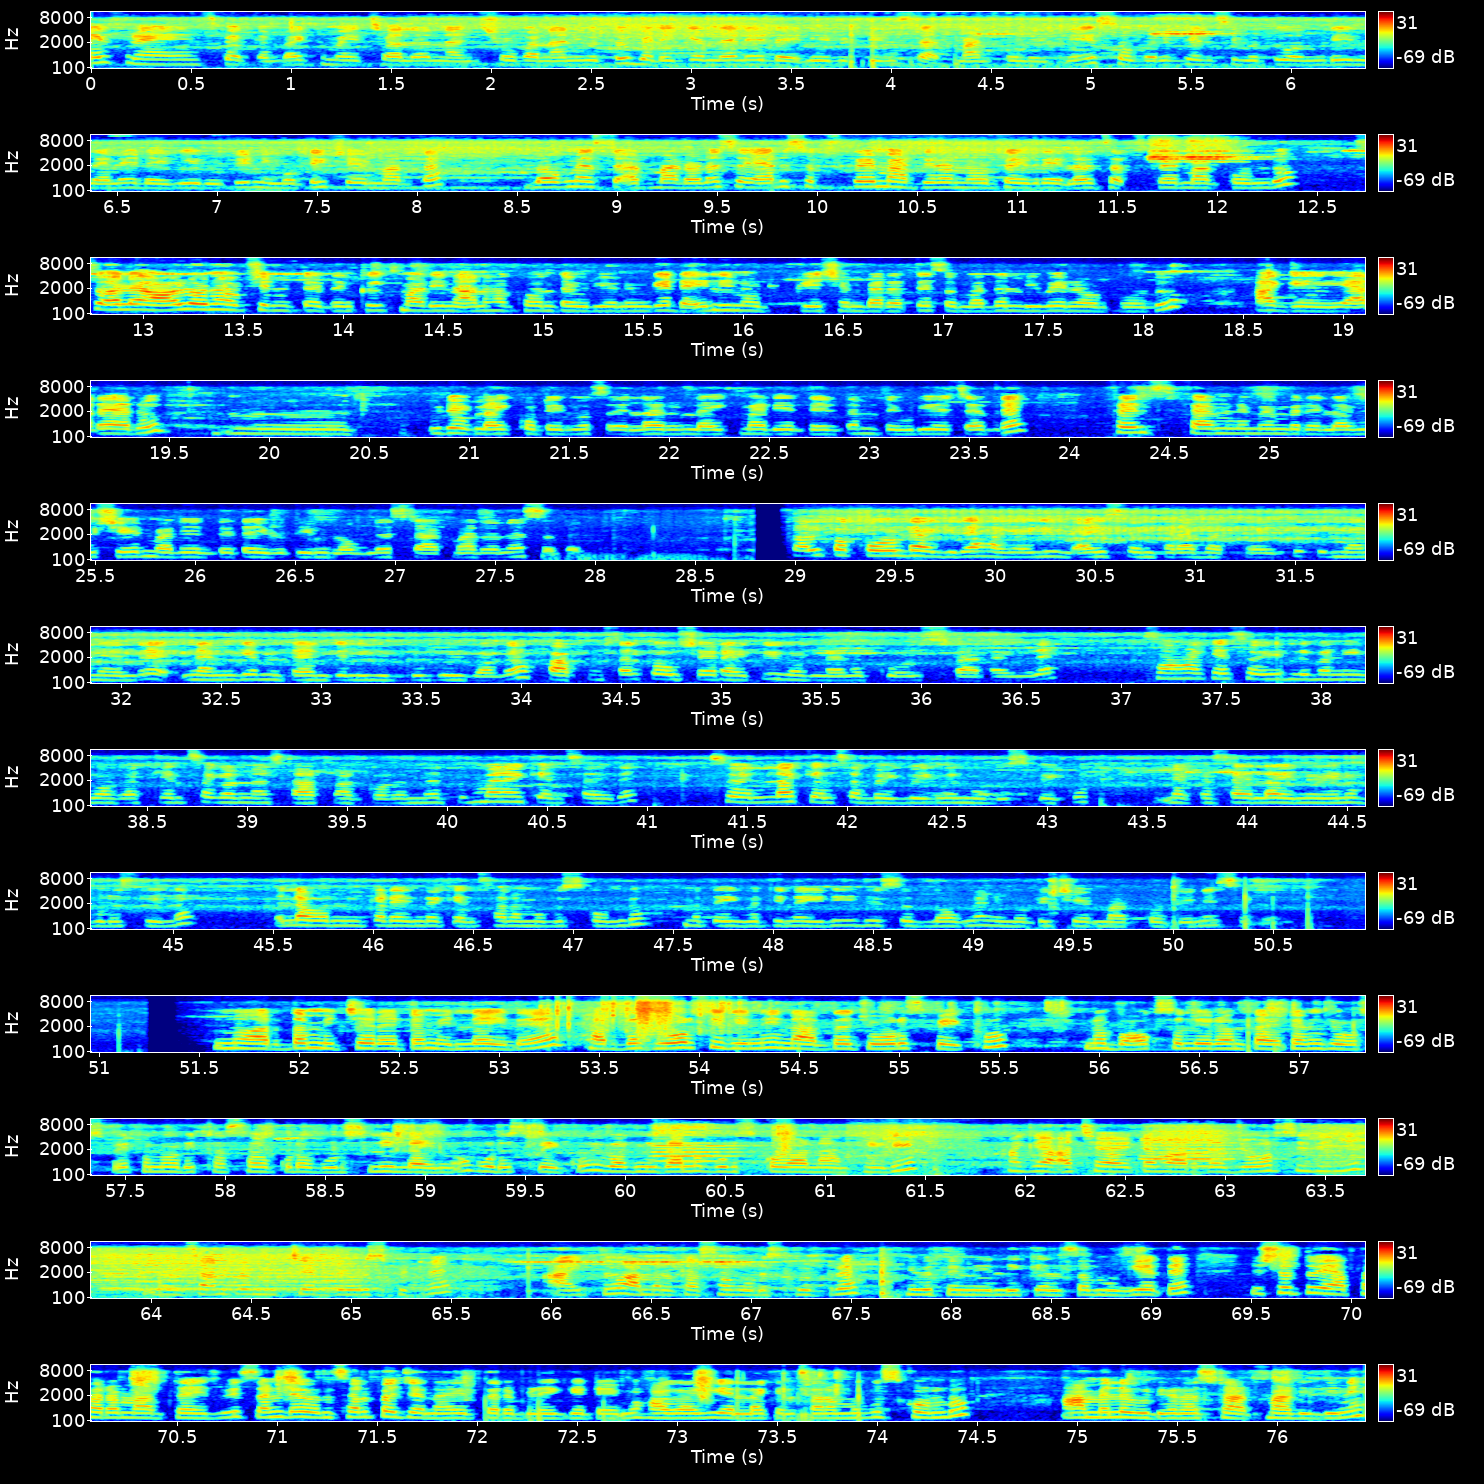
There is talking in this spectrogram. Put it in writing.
Hi friends welcome back to my channel ನಾನು ಶೋಭಾ ನಾನು ಇವತ್ತು ಬೆಳಗ್ಗೆಯಿಂದನೇ ಡೈಲಿ ರುಟೀನ್ ಸ್ಟಾರ್ಟ್ ಮಾಡ್ಕೊಂಡಿದ್ದೀನಿ ಸೊ ಬರೀ ಫ್ರೆಂಡ್ಸ್ ಇವತ್ತು ಅಂಗಡಿಯಿಂದಲೇ ಡೈಲಿ ರುಟೀನ್ ನಿಮ್ಮೊಟ್ಟಿಗೆ ಶೇರ್ ಮಾಡ್ತಾ ಬ್ಲಾಗ್ನ ಸ್ಟಾರ್ಟ್ ಮಾಡೋಣ. ಸೊ ಯಾರು ಸಬ್ಸ್ಕ್ರೈಬ್ ಮಾಡ್ತೀರಾ ನೋಡ್ತಾ ಇದ್ರೆ ಎಲ್ಲ ಸಬ್ಸ್ಕ್ರೈಬ್ ಮಾಡಿಕೊಂಡು. ಸೊ ಅಲ್ಲಿ ಆಲ್ ಓನ್ ಆಪ್ಷನ್ ಇರುತ್ತೆ. ಅದನ್ನು ಕ್ಲಿಕ್ ಮಾಡಿ ನಾನು ಹಾಕುವಂಥ ವಿಡಿಯೋ ನಿಮಗೆ ಡೈಲಿ ನೋಟಿಫಿಕೇಶನ್ ಬರುತ್ತೆ. ಸೊ ಮೊದಲು ನೀವೇ ನೋಡ್ಬೋದು. ಹಾಗೆ ಯಾರ್ಯಾರು ವಿಡಿಯೋಗೆ ಲೈಕ್ ಕೊಟ್ಟಿದ್ವೋ ಸೊ ಎಲ್ಲರೂ ಲೈಕ್ ಮಾಡಿ ಅಂತ ಹೇಳ್ತಾ ಮತ್ತು ವಿಡಿಯೋ ಹೆಚ್ಚಾದರೆ ಫ್ರೆಂಡ್ಸ್ ಫ್ಯಾಮಿಲಿ ಮೆಂಬರ್ ಎಲ್ಲರಿಗೂ ಶೇರ್ ಮಾಡಿ ಅಂತ ಹೇಳ್ತಾ ಇವತ್ತಿನ ಬ್ಲಾಗ್ನ ಸ್ಟಾರ್ಟ್ ಮಾಡೋಣ. ಸೊ. ಸ್ವಲ್ಪ ಕೋಲ್ಡ್ ಆಗಿದೆ, ಹಾಗಾಗಿ ವಾಯ್ಸ್ ಒಂಥರ ಬರ್ತಾ ಇತ್ತು. ತುಂಬಾ ಅಂದರೆ ನನಗೆ ಮತ್ತು ಅಂಜಲಿ ಇಬ್ಬರಿಗೂ ಇವಾಗ ಪಾಪ ಸ್ವಲ್ಪ ಹುಷಾರಾಯಿತು. ಇವಾಗ ನನಗೆ ಕೋಲ್ಡ್ ಸ್ಟಾರ್ಟ್ ಆಗಿದೆ. ಸೊ ಹಾಗೆ ಸೊ ಇರಲಿ ಬನ್ನಿ. ಇವಾಗ ಕೆಲಸಗಳನ್ನ ಸ್ಟಾರ್ಟ್ ಮಾಡ್ಕೊಳ್ಳೋಣ. ತುಂಬಾ ಕೆಲಸ ಇದೆ. ಸೊ ಎಲ್ಲ ಕೆಲಸ ಬೇಗ ಬೇಗನೆ ಮುಗಿಸ್ಬೇಕು. ಕಸ ಎಲ್ಲ ಇನ್ನೂ ಏನೂ ಗುಡಿಸ್ಲಿಲ್ಲ. ಎಲ್ಲ ಒಂದು ಕಡೆಯಿಂದ ಕೆಲಸನ ಮುಗಿಸ್ಕೊಂಡು ಮತ್ತು ಇವತ್ತಿನ ಇಡೀ ದಿವಸದ ಬ್ಲಾಗ್ನ ನಿಮ್ಮೊಟ್ಟಿಗೆ ಶೇರ್ ಮಾಡ್ಕೊಡ್ತೀನಿ. ಸೊ ಇನ್ನು ಅರ್ಧ ಮಿಕ್ಚರ್ ಐಟಮ್ ಇಲ್ಲೇ ಇದೆ. ಅರ್ಧ ಜೋಡಿಸಿದ್ದೀನಿ, ಇನ್ನು ಅರ್ಧ ಜೋಡಿಸ್ಬೇಕು. ಇನ್ನು ಬಾಕ್ಸಲ್ಲಿರೋಂಥ ಐಟಮ್ ಜೋಡಿಸ್ಬೇಕು. ನೋಡಿ ಕಸ ಕೂಡ ಗುಡಿಸ್ಲಿಲ್ಲ ಇನ್ನು, ಗುಡಿಸ್ಬೇಕು. ಇವಾಗ ನಿಧಾನ ಗುಡಿಸ್ಕೊಳ್ಳೋಣ ಅಂಥೇಳಿ ಹಾಗೆ ಆಚೆ ಐಟಮ್ ಅರ್ಧ ಜೋಡಿಸಿದ್ದೀನಿ. ಸ್ವಲ್ಪ ಮಿಕ್ಚರ್ ಜೋಡಿಸ್ಬಿಟ್ರೆ ಆಯಿತು. ಆಮೇಲೆ ಕಸ ಗುಡಿಸ್ಬಿಟ್ರೆ ಇವತ್ತಿನ ಇಲ್ಲಿ ಕೆಲಸ ಮುಗಿಯುತ್ತೆ. ಇಷ್ಟೊತ್ತು ವ್ಯಾಪಾರ ಮಾಡ್ತಾಯಿದ್ವಿ ಸಂಡೇ ಒಂದು ಸ್ವಲ್ಪ ಜನ ಇರ್ತಾರೆ ಬೆಳಗ್ಗೆ ಟೈಮು ಹಾಗಾಗಿ ಎಲ್ಲ ಕೆಲಸನ ಮುಗಿಸ್ಕೊಂಡು ಆಮೇಲೆ ವಿಡಿಯೋನ ಸ್ಟಾರ್ಟ್ ಮಾಡಿದ್ದೀನಿ.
